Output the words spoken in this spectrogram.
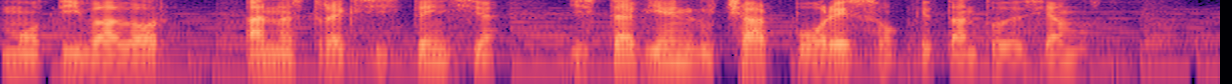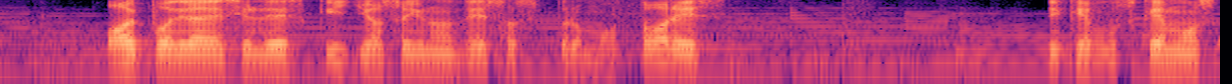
motivador a nuestra existencia. Y está bien luchar por eso que tanto deseamos. Hoy podría decirles que yo soy uno de esos promotores de que busquemos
